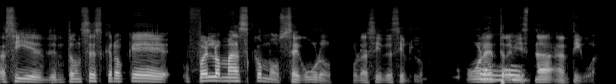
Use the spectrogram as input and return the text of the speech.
así. Entonces creo que fue lo más como seguro, por así decirlo. Una entrevista antigua.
